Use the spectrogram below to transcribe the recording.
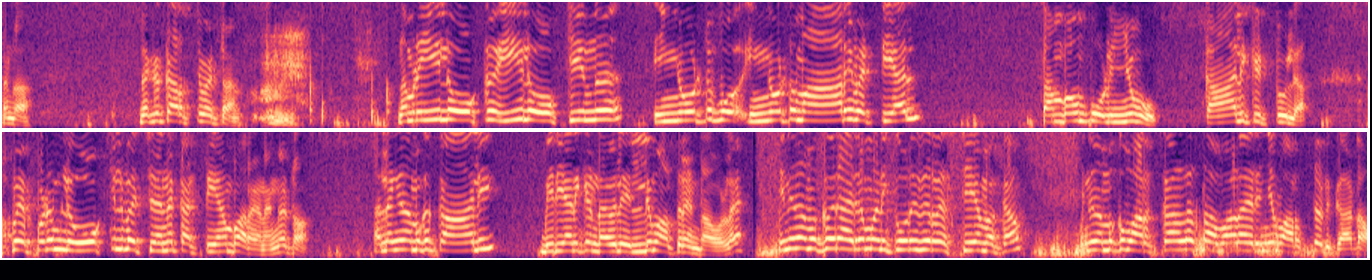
കണ്ടോ? ഇതൊക്കെ കറക്റ്റ് വെട്ടാണ്. നമ്മുടെ ഈ ലോക്ക് ഈ ലോക്കിൽ നിന്ന് ഇങ്ങോട്ട് പോ ഇങ്ങോട്ട് മാറി വെട്ടിയാൽ സംഭവം പൊളിഞ്ഞു പോവും. കാൽ കിട്ടൂല. അപ്പോൾ എപ്പോഴും ലോക്കിൽ വെച്ച് തന്നെ കട്ട് ചെയ്യാൻ പറയണം കേട്ടോ. അല്ലെങ്കിൽ നമുക്ക് കാലി ബിരിയാണിക്ക് ഉണ്ടാവില്ല എല്ല് മാത്രമേ ഉണ്ടാവുള്ളേ. ഇനി നമുക്ക് ഒരു അരമണിക്കൂർ ഇത് റെസ്റ്റ് ചെയ്യാൻ വെക്കാം. ഇനി നമുക്ക് വറുക്കാനുള്ള സവാള അരിഞ്ഞ് വറുത്തെടുക്കാം കേട്ടോ.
